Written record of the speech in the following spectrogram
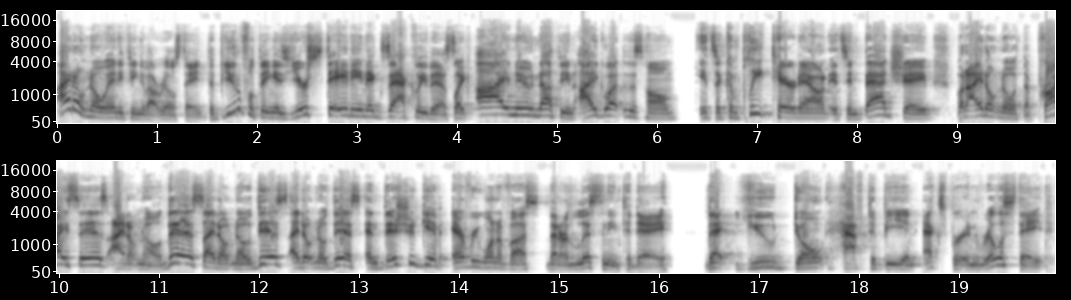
I don't know anything about real estate. The beautiful thing is you're stating exactly this. Like, I knew nothing. I go out to this home. It's a complete teardown. It's in bad shape, but I don't know what the price is. I don't know this. I don't know this. I don't know this. And this should give every one of us that are listening today that you don't have to be an expert in real estate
